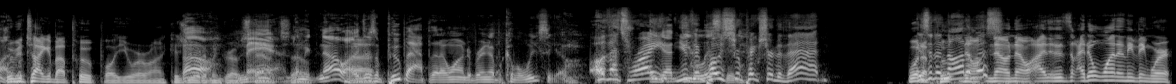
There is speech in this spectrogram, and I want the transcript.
Well, We've been talking about poop while you were on because you would have been grossed Oh, man. out. So. Let me, no, uh, there's a poop app that I wanted to bring up a couple weeks ago. Oh, that's right. You can post your picture to that. what is it poop- anonymous? No, no, I, it's- I don't want anything where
